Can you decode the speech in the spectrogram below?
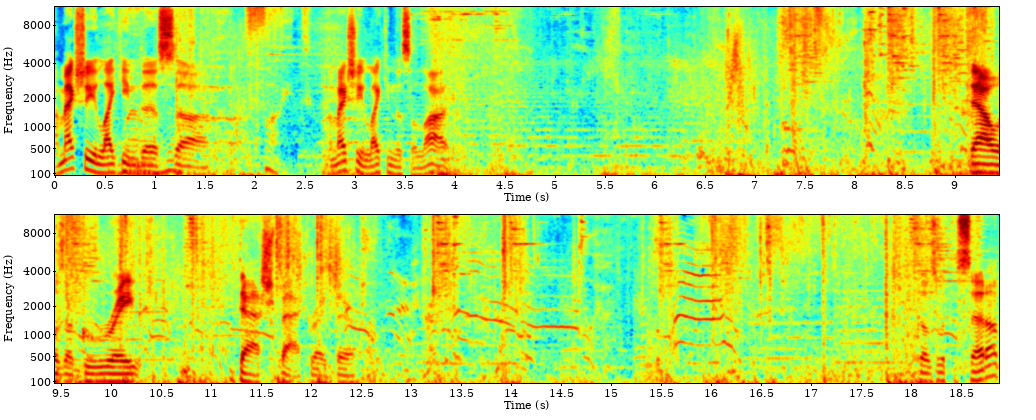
I'm actually liking this, uh, Fight. I'm actually liking this a lot. That was a great dash back right there. Goes with the setup.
